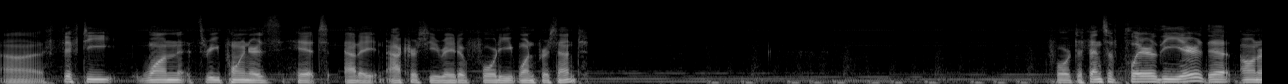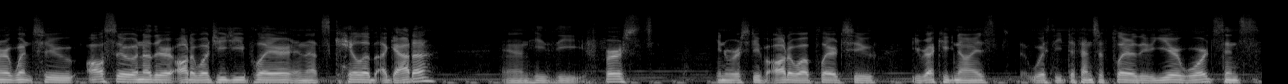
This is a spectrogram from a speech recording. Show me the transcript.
uh, 50 one three pointers hit at an accuracy rate of 41%. For Defensive Player of the Year, that honor went to also another Ottawa GG player, and that's Caleb Agada. And he's the first University of Ottawa player to be recognized with the Defensive Player of the Year award since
